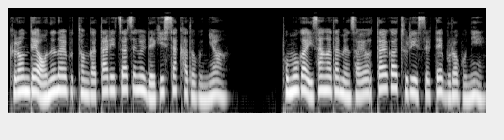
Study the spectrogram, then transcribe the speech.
그런데 어느 날부턴가 딸이 짜증을 내기 시작하더군요. 부모가 이상하다면서요 딸과 둘이 있을 때 물어보니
